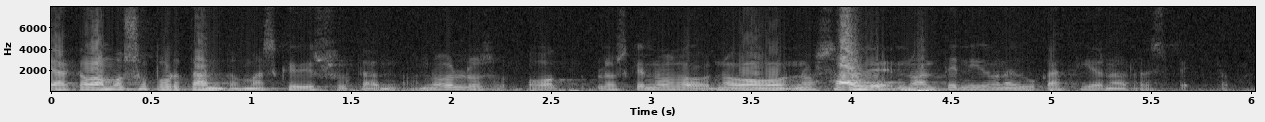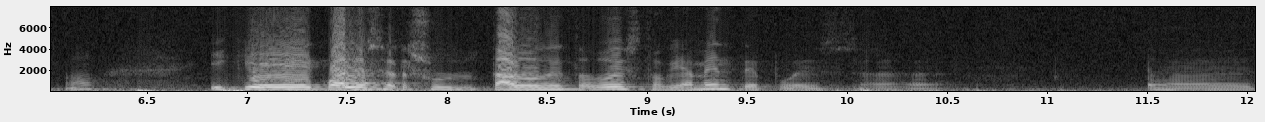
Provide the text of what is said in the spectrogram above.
acabamos soportando más que disfrutando, ¿no? los, que no, no, han tenido una educación al respecto. ¿Y qué, cuál es el resultado de todo esto? Obviamente, pues eh,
